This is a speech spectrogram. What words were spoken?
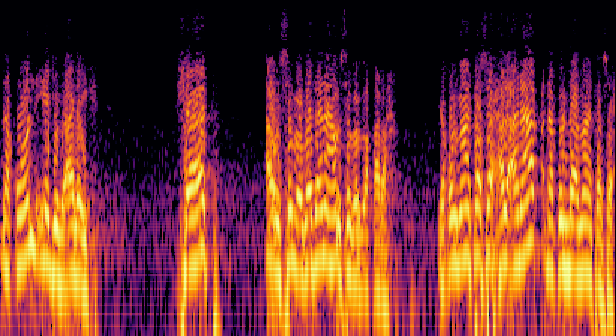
نقول يجب عليك شاة أو سبع بدنة أو سبع بقرة. يقول ما تصح العناق نقول لا ما تصح.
